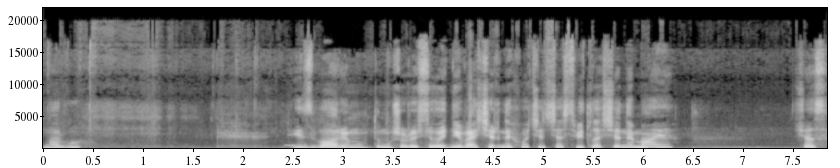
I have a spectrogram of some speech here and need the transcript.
нарву і зваримо, тому що вже сьогодні вечір не хочеться, світла ще немає. Зараз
